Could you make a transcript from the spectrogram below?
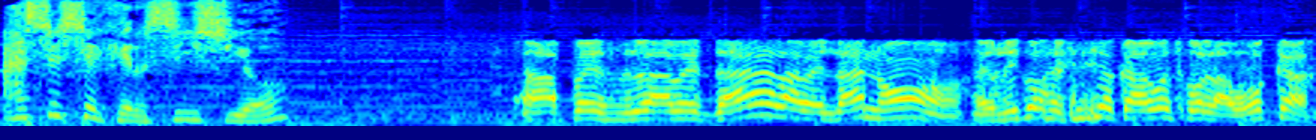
¿Haces ejercicio? Ah, pues la verdad, la verdad no. El único ejercicio que hago es con la boca.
